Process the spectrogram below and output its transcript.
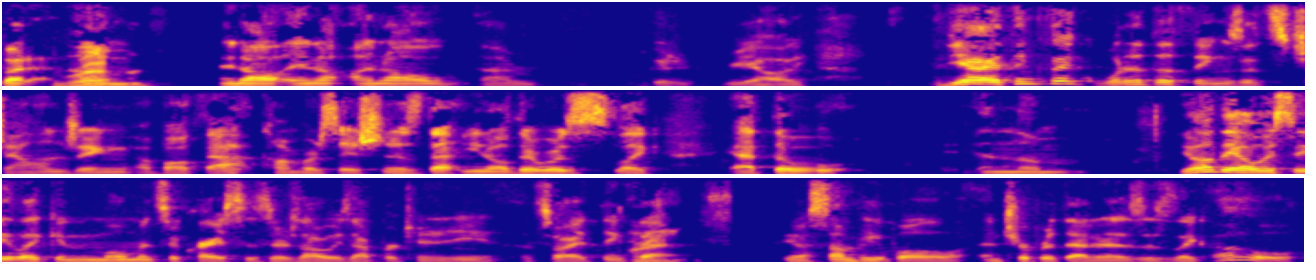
But right. um, in all in in all um, good reality, yeah, I think like one of the things that's challenging about that conversation is that you know there was like at the in the you know they always say like in moments of crisis there's always opportunity. So i think right. that you know some people interpret that as is like oh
